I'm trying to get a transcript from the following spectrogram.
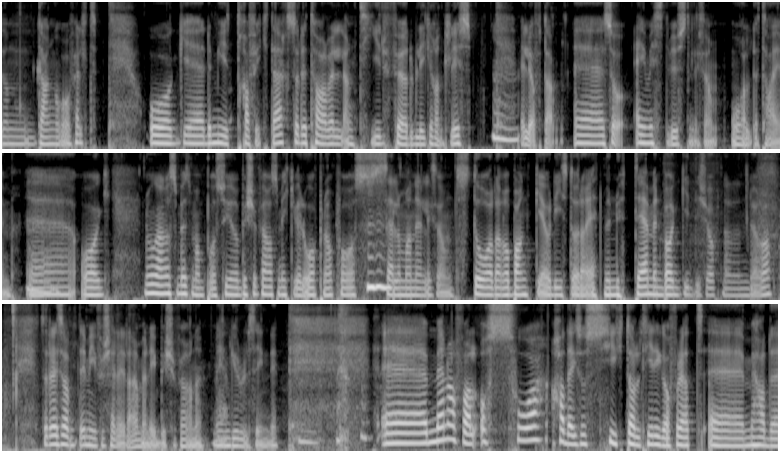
sånn gangoverfelt. Og eh, det er mye trafikk der, så det tar veldig lang tid før det blir grønt lys. Mm. Veldig ofte. Eh, så jeg mister bussen liksom all the time. Mm. Eh, og noen ganger så møter man på sure bussjåfører som ikke vil åpne opp for oss, Mhm. selv om man er liksom står der og banker, og de står der i et minutt til, men bare gidder ikke åpne den døra. Så det er, liksom, det er mye forskjellig der med de bussjåførene. Med en gud velsigne de. Eh, men i hvert fall, og så hadde jeg så sykt dårlig tid i går, fordi at eh, vi hadde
